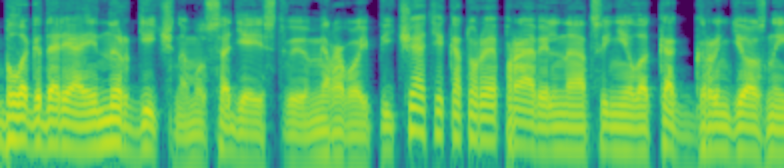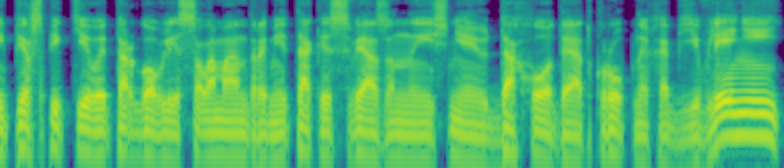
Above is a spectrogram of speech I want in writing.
Благодаря энергичному содействию мировой печати, которая правильно оценила как грандиозные перспективы торговли саламандрами, так и связанные с нею доходы от крупных объявлений,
